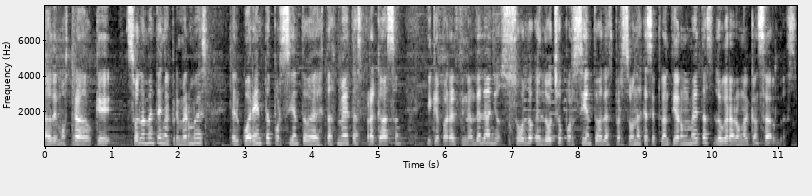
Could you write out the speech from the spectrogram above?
ha demostrado que solamente en el primer mes el 40% de estas metas fracasan y que para el final del año solo el 8% de las personas que se plantearon metas lograron alcanzarlas.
